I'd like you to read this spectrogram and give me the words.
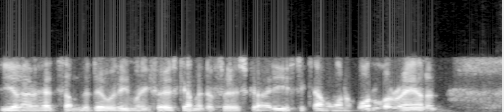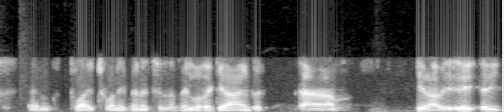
you know, had something to do with him when he first came into first grade. He used to come on and waddle around and and play twenty minutes in the middle of the game. But um, you know, he, he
